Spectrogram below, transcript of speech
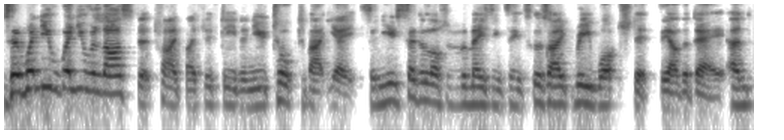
So when you when you were last at Five by Fifteen and you talked about Yeats and you said a lot of amazing things because I rewatched it the other day and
